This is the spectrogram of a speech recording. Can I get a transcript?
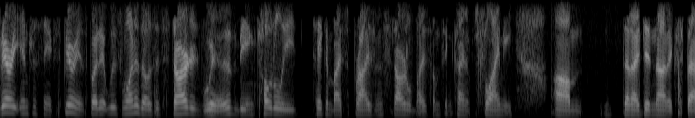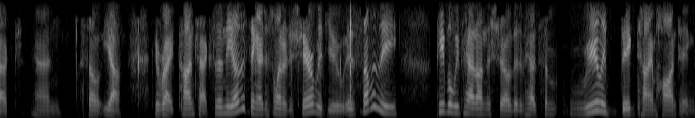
very interesting experience, but it was one of those. that started with being totally taken by surprise and startled by something kind of slimy um, that I did not expect, and so yeah, You're right, context. And then the other thing I just wanted to share with you is some of the people we've had on the show that have had some really big time hauntings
